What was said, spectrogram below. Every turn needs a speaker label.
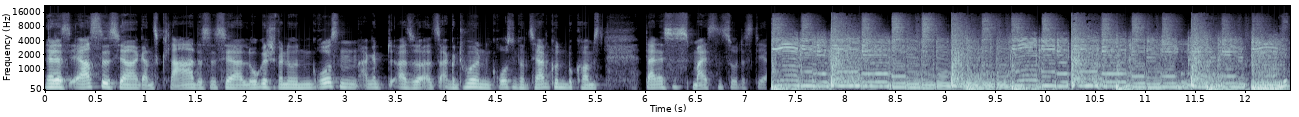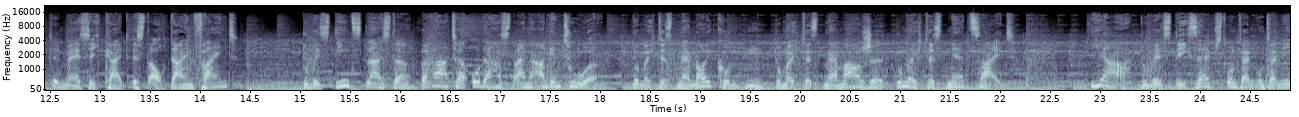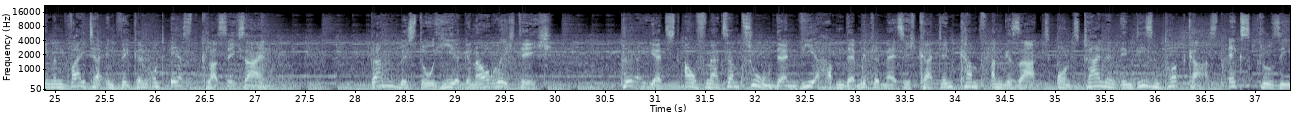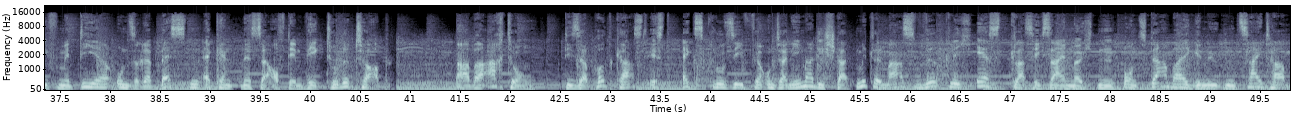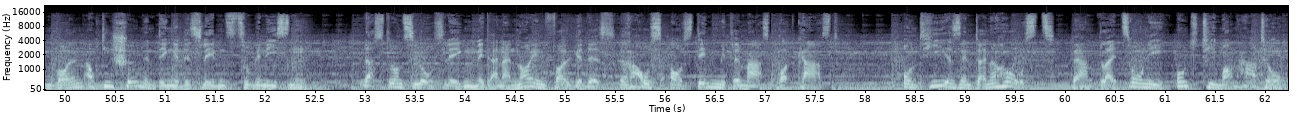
Speaker 1: Ja, das erste ist ja ganz klar. Das ist ja logisch, wenn du einen großen, Agentur, also als Agentur einen großen Konzernkunden bekommst, dann ist es meistens so, dass der.
Speaker 2: Mittelmäßigkeit ist auch dein Feind? Du bist Dienstleister, Berater oder hast eine Agentur. Du möchtest mehr Neukunden, du möchtest mehr Marge, du möchtest mehr Zeit. Ja, du willst dich selbst und dein Unternehmen weiterentwickeln und erstklassig sein. Dann bist du hier genau richtig. Hör jetzt aufmerksam zu, denn wir haben der Mittelmäßigkeit den Kampf angesagt und teilen in diesem Podcast exklusiv mit dir unsere besten Erkenntnisse auf dem Weg to the Top. Aber Achtung! Dieser Podcast ist exklusiv für Unternehmer, die statt Mittelmaß wirklich erstklassig sein möchten und dabei genügend Zeit haben wollen, auch die schönen Dinge des Lebens zu genießen. Lasst uns loslegen mit einer neuen Folge des Raus aus dem Mittelmaß Podcast. Und hier sind deine Hosts, Bernd Leitzoni und Timon Hartung.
